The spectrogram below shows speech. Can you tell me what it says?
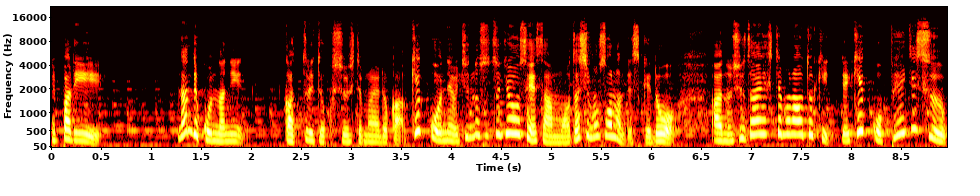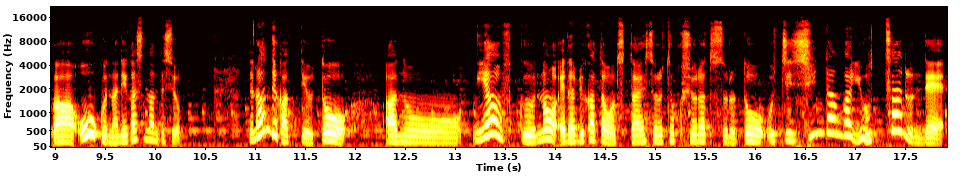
やっぱりなんでこんなにがっつり特集してもらえるか結構ねうちの卒業生さんも私もそうなんですけどあの取材してもらう時って結構ページ数が多くなりがちなんですよ。でなんでかっていうとあの似合う服の選び方をお伝えする特集だとするとうち診断が4つあるんで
